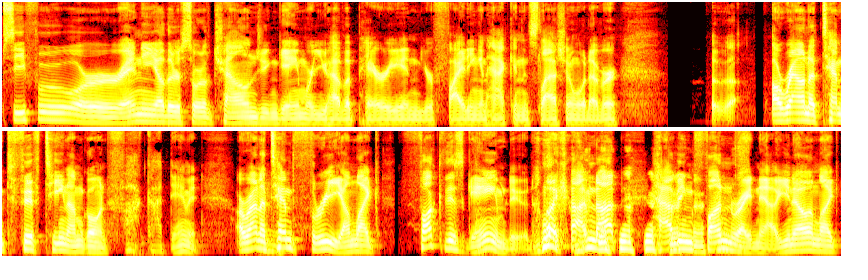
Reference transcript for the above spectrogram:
Sifu or any other sort of challenging game where you have a parry and you're fighting and hacking and slashing and whatever, uh, around attempt 15, I'm going, fuck, god damn it. Around hmm. attempt three, I'm like, fuck this game, dude. like, I'm not having fun right now, you know? And like,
